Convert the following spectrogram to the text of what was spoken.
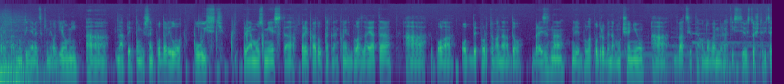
prepadnutý nemeckými oddielmi a napriek tomu, že sa im podarilo ujsť priamo z miesta prepadu, tak nakoniec bola zajatá a bola oddeportovaná do Brezna, kde bola podrobená mučeniu a 20. novembra 1944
